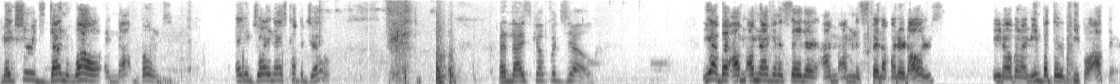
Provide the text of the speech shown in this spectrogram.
make sure it's done well and not burnt, and enjoy a nice cup of Joe. A nice cup of Joe. Yeah, but I'm I'm not gonna say that I'm I'm gonna spend a hundred dollars, you know. But I mean, but there are people out there.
